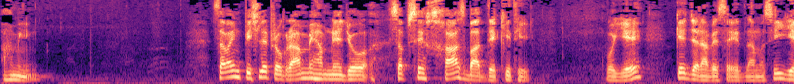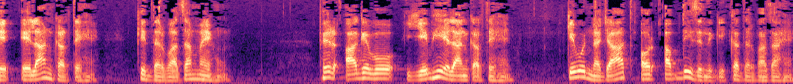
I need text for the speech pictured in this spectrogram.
آمین۔ سوائن پچھلے پروگرام میں ہم نے جو سب سے خاص بات دیکھی تھی، وہ یہ کہ جناب سیدنا مسیح یہ اعلان کرتے ہیں کہ دروازہ میں ہوں۔ پھر آگے وہ یہ بھی اعلان کرتے ہیں کہ وہ نجات اور ابدی زندگی کا دروازہ ہے۔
